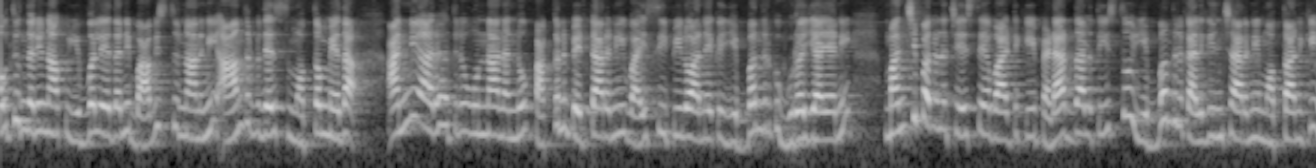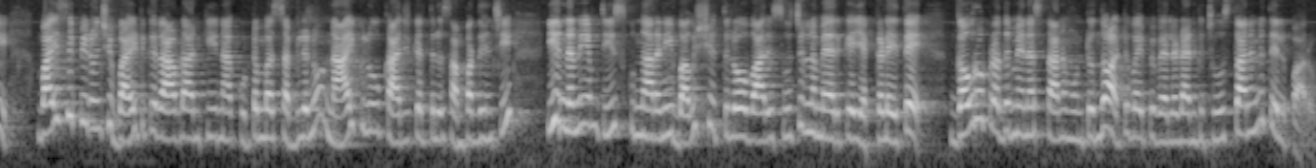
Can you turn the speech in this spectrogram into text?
అవుతుందని నాకు ఇవ్వలేదని భావిస్తున్నానని ఆంధ్రప్రదేశ్ మొత్తం మీద అన్ని అర్హతలు ఉన్నా నన్ను పక్కన పెట్టారని వైసీపీలో అనేక ఇబ్బందులకు గురయ్యాయని మంచి పనులు చేస్తే వాటికి పెడార్థాలు తీస్తూ ఇబ్బందులు కలిగించారని మొత్తానికి వైసీపీ నుంచి బయటికి రావడానికి నా కుటుంబ సభ్యులను నాయకులు కార్యకర్తలు సంప్రదించి ఈ నిర్ణయం తీసుకున్నారని భవిష్యత్తులో వారి సూచనల మేరకే ఎక్కడైతే గౌరవప్రదమైన స్థానం ఉంటుందో అటువైపు వెళ్ళడానికి చూస్తానని తెలిపారు.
